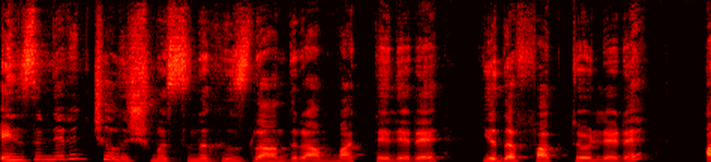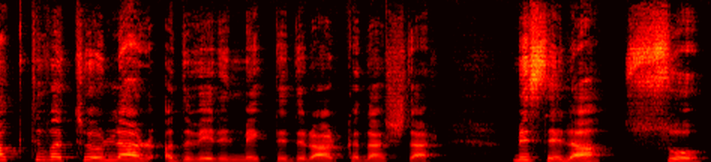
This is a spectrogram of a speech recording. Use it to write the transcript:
Enzimlerin çalışmasını hızlandıran maddelere ya da faktörlere aktivatörler adı verilmektedir arkadaşlar. Mesela su,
